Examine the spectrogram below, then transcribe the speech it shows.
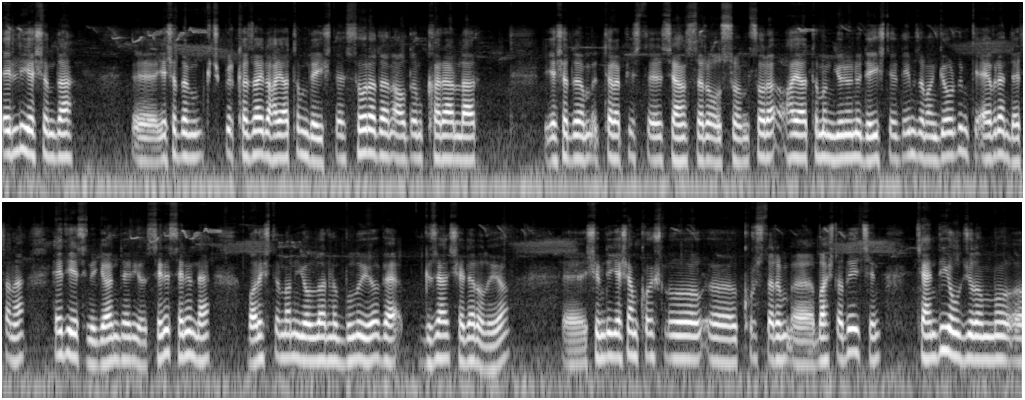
50 yaşında ee, yaşadığım küçük bir kazayla hayatım değişti. Sonradan aldığım kararlar, yaşadığım terapist e, seansları olsun. Sonra hayatımın yönünü değiştirdiğim zaman gördüm ki evren de sana hediyesini gönderiyor. Seni seninle barıştırmanın yollarını buluyor ve güzel şeyler oluyor. Ee, Şimdi yaşam koçluğu e, kurslarım e, başladığı için kendi yolculuğumu e,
